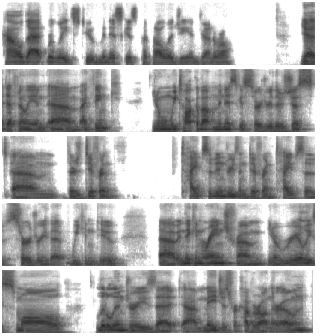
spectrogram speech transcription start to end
how that relates to meniscus pathology in general? Yeah, definitely. And um, I think you know, when we talk about meniscus surgery, there's just um, there's different types of injuries and different types of surgery that we can do, uh, and they can range from you know really small little injuries that uh, may just recover on their own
